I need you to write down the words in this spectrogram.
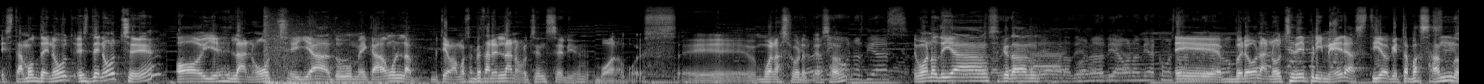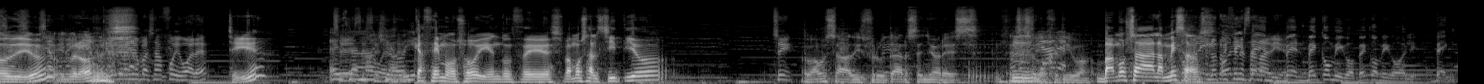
Estamos de noche. Es de noche, ¿eh? Hoy es la noche ya, tú. Me cago en la. Tío, vamos a empezar en la noche, en serio. Bueno, pues. Eh, buena suerte, ¿sabes? Buenos días. Eh, buenos días, ¿qué tal? Buenos días, buenos días. ¿Cómo estás? Eh, bro, la noche de primeras, tío. ¿Qué está pasando, Sí, sí, tío? sí, sí, Bro. El año pasado fue igual, ¿eh? ¿Sí? Es la noche hoy. ¿Qué hacemos hoy? Entonces, vamos al sitio. Sí. Vamos a disfrutar, señores. Ese es el objetivo. Vamos a las mesas. No traiciones a ven, nadie. ven, ven conmigo, ven conmigo, Oli. Ven.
